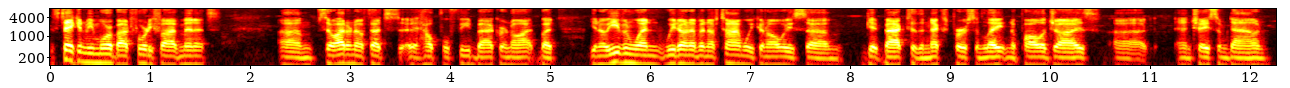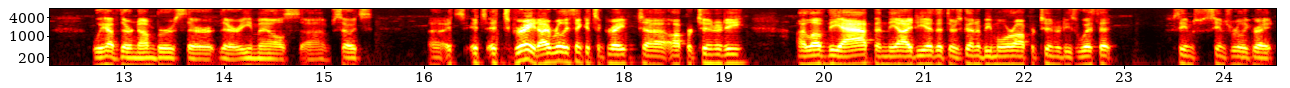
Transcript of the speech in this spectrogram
It's taken me more about 45 minutes. Um, so I don't know if that's helpful feedback or not, but you know, even when we don't have enough time, we can always um, get back to the next person late and apologize uh, and chase them down. We have their numbers, their their emails, um, so it's uh, it's it's it's great. I really think it's a great uh, opportunity. I love the app and the idea that there's going to be more opportunities with it. Seems seems really great.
